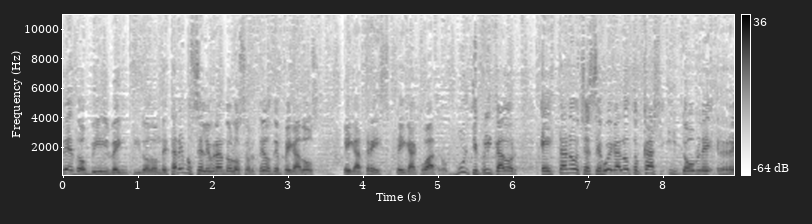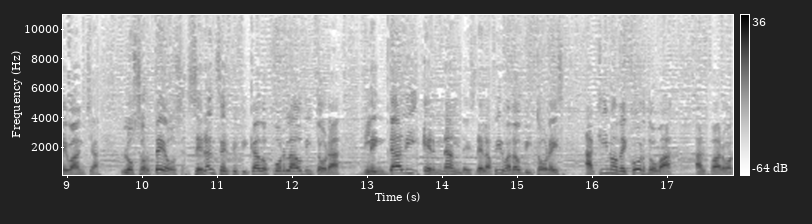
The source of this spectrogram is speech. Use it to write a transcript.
de 2022, donde estaremos celebrando los sorteos de Pega 2, Pega 3, Pega 4, Multiplicador. Esta noche se juega Loto Cash y doble revancha. Los sorteos serán certificados por la auditora Glendali Hernández de la firma de auditores Aquino de Córdoba. Alfaro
